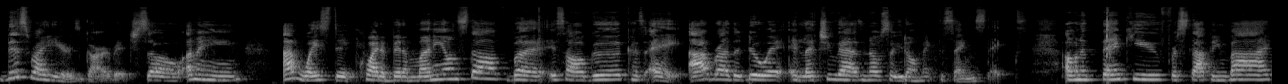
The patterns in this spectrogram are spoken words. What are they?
This right here is garbage. So I mean, I've wasted quite a bit of money on stuff, but it's all good because, hey, I'd rather do it and let you guys know so you don't make the same mistakes. I want to thank you for stopping by.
